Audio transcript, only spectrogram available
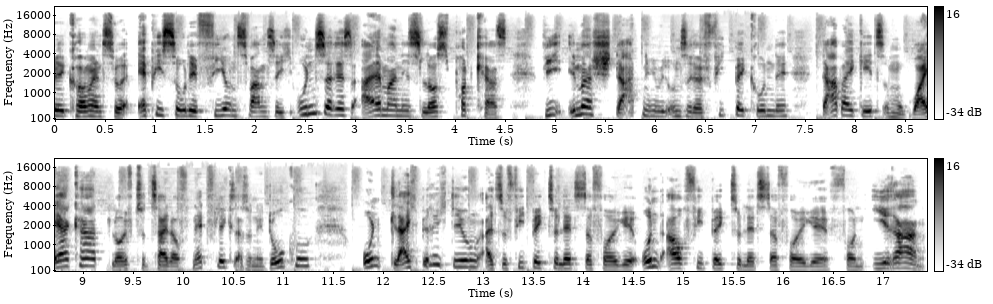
willkommen zur Episode 24 unseres Almanis Lost Podcast. Wie immer starten wir mit unserer Feedbackrunde. Dabei geht es um Wirecard, läuft zurzeit auf Netflix, also eine Doku. Und Gleichberechtigung, also Feedback zur letzter Folge und auch Feedback zur letzter Folge von Iran.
